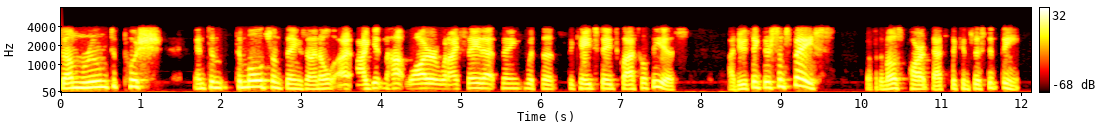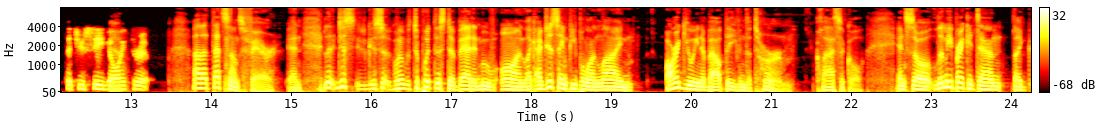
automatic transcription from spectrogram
some room to push and to to mold some things. And I know I, I get in hot water when I say that thing with the the cage stage classical theists. I do think there's some space, but for the most part, that's the consistent theme that you see going yeah. through. Uh, that, that sounds fair. And just, just to put this to bed and move on, like I've just seen people online arguing about the, even the term classical. And so let me break it down like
